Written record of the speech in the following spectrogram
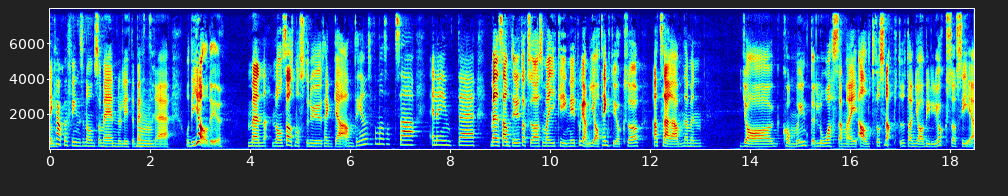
det kanske finns någon som är ännu lite bättre. Och det gör det ju. Men någonstans måste du ju tänka antingen så får man satsa eller inte. Men samtidigt också, alltså man gick ju in i ett program, jag tänkte ju också att så här, nej men jag kommer ju inte låsa mig allt för snabbt utan jag vill ju också se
